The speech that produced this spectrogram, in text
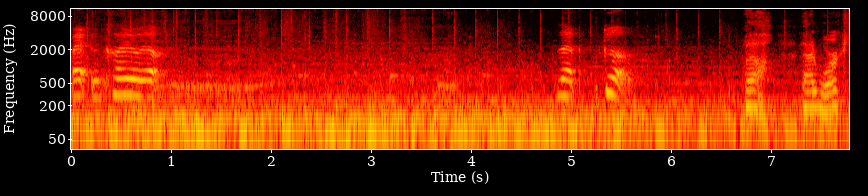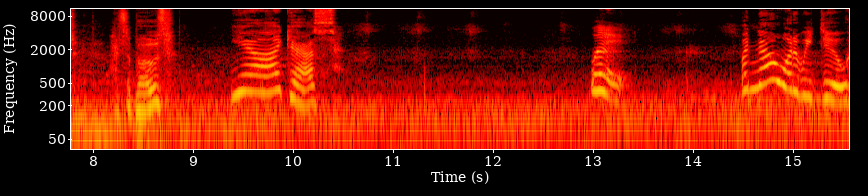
Right, and climb it up. Let's go. Well, that worked, I suppose. Yeah, I guess. Wait, But now what do we do?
